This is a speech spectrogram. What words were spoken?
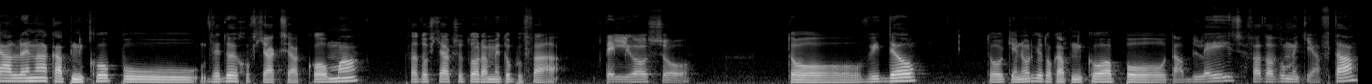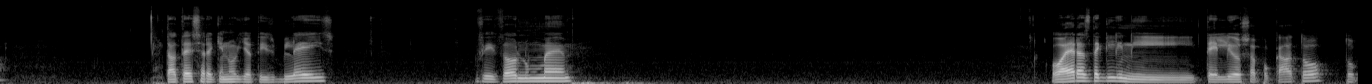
άλλο ένα καπνικό που δεν το έχω φτιάξει ακόμα. Θα το φτιάξω τώρα με το που θα τελειώσω το βίντεο. Το καινούριο το καπνικό από τα Blaze, θα τα δούμε και αυτά. Τα τέσσερα καινούργια της Blaze βιδώνουμε. Ο αέρας δεν κλείνει τελείως από κάτω. Το,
